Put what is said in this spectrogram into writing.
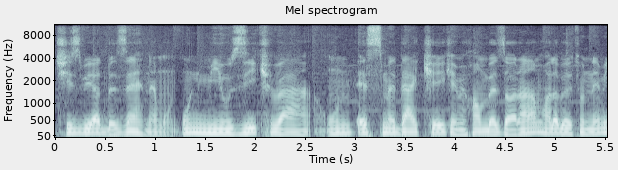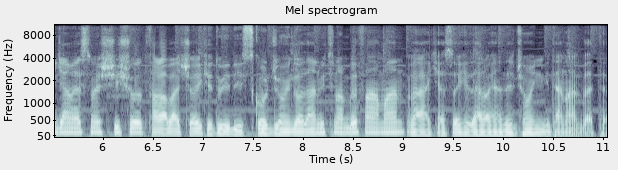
چیز بیاد به ذهنمون. اون music و اون اسم دکه که می‌خوام بذارم حالا بهتون نمیگم اسمش چی شد فقط بچههایی که توی دیسکورد join دادن می‌تونن بفهمن و کسایی که در آینده join میدن البته.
